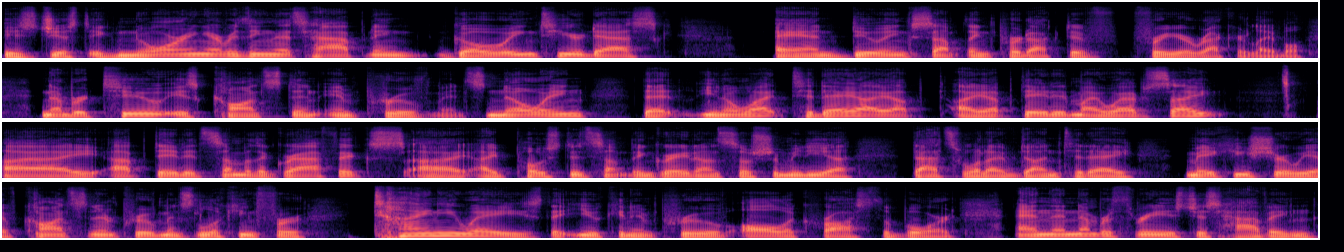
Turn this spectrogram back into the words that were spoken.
is just ignoring everything that's happening, going to your desk and doing something productive for your record label. Number 2 is constant improvements, knowing that you know what, today I up I updated my website, I updated some of the graphics, I, I posted something great on social media. That's what I've done today, making sure we have constant improvements, looking for tiny ways that you can improve all across the board. And then number three is just having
